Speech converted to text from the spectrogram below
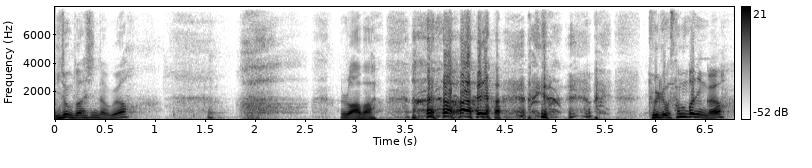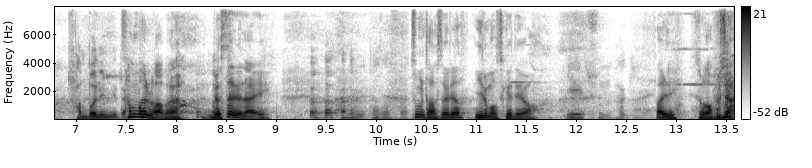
이 정도 하신다고요? 일로 와봐. 불교 3번인가요? 3번입니다. 3번으로 와봐요. 몇 살이에요 나이? 25살 25살이요? 이름 어떻게 돼요? 이해준하기 빨리 들어가 보자.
